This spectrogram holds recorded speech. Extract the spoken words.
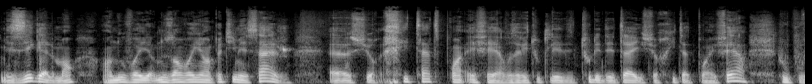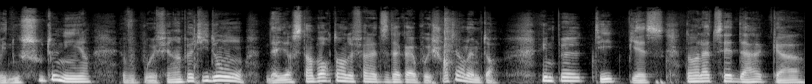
mais également en nous, nous envoyant un petit message euh, sur ritat.fr. Vous avez toutes les, tous les détails sur ritat.fr. Vous pouvez nous soutenir. Vous pouvez faire un petit don. D'ailleurs, c'est important de faire la tzedaka. Vous pouvez chanter en même temps. Une petite pièce dans la tzedaka.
